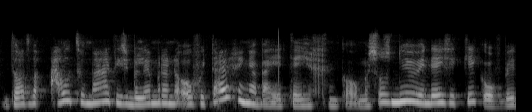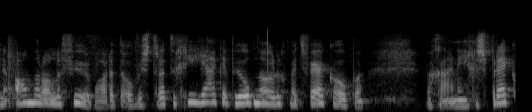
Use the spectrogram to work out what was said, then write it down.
Dat we automatisch belemmerende overtuigingen bij je tegen gaan komen. Zoals nu in deze kick-off binnen anderhalf uur. We hadden het over strategie. Ja, ik heb hulp nodig met verkopen. We gaan in gesprek,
